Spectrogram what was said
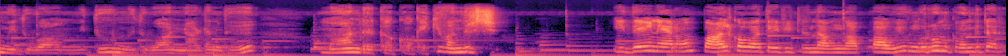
மிதுவா மிது மிதுவா நடந்து மான் இருக்க குகைக்கு வந்துருச்சு. இதே நேரம் பால்கோவா தேடிட்டு இருந்த அவங்க அப்பாவும் இவங்க ரூமுக்கு வந்துட்டாரு.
